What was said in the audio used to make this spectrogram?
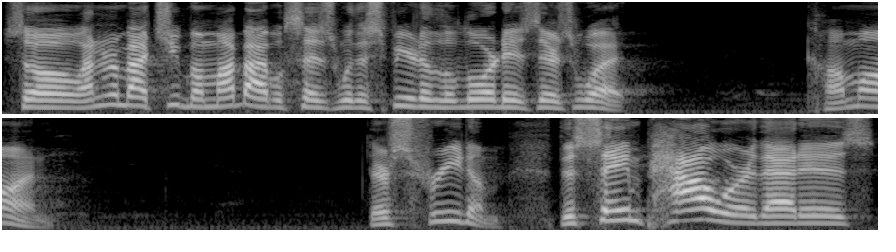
So I don't know about you, but my Bible says where the Spirit of the Lord is, there's what? Come on. There's freedom. The same power that is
